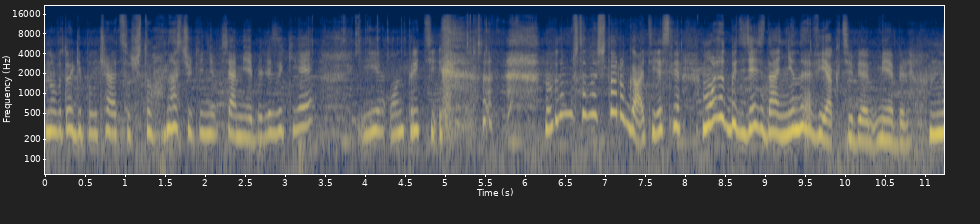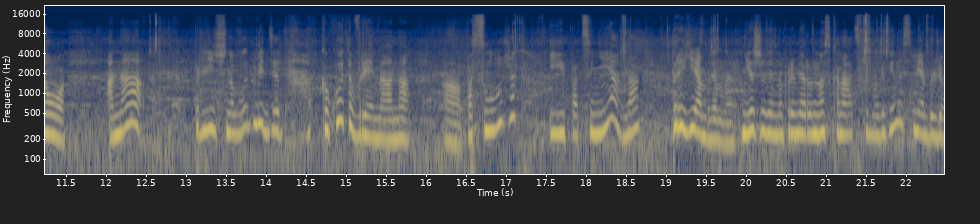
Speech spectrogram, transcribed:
Но в итоге получается, что у нас чуть ли не вся мебель из Икеи. И он притих. Ну, потому что, ну, что ругать? Если, может быть, здесь, да, не навек тебе мебель, но она прилично выглядит. Какое-то время она а, послужит, и по цене она приемлемы, нежели, например, у нас канадские магазины с мебелью,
